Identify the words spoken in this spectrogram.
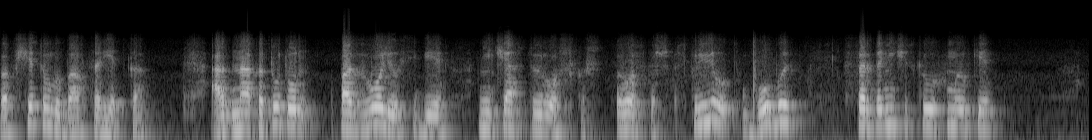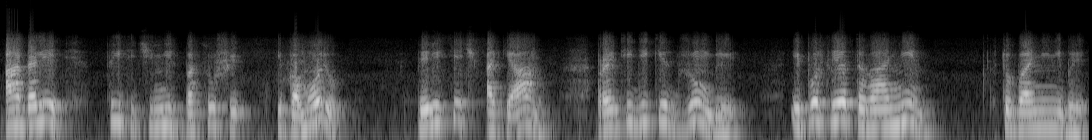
вообще-то улыбался редко. Однако тут он позволил себе нечастую роскошь, роскошь скривил губы в сардонической ухмылке, а одолеть тысячи миль по суше и по морю, пересечь океан, пройти дикие джунгли, и после этого они, кто бы они ни были,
